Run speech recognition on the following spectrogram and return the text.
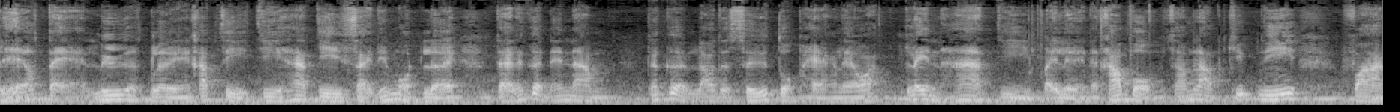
แล้วแต่เลือกเลยนะครับ 4G 5G ใส่ได้หมดเลย แต่ถ้าเกิดแนะนำ ถ้าเกิดเราจะซื้อตัวแพงแล้วอะเล่น 5G ไปเลยนะครับผมสำหรับคลิปนี้ฝาก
